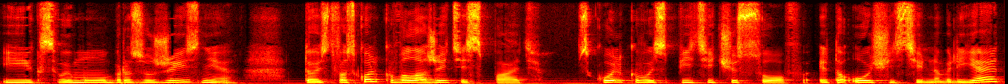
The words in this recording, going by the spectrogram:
и к своему образу жизни. То есть во сколько вы ложитесь спать, сколько вы спите часов. Это очень сильно влияет.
